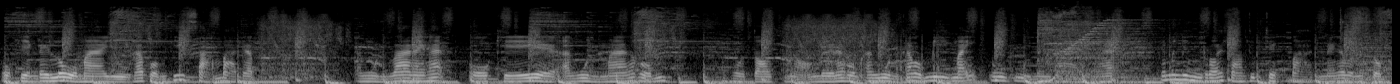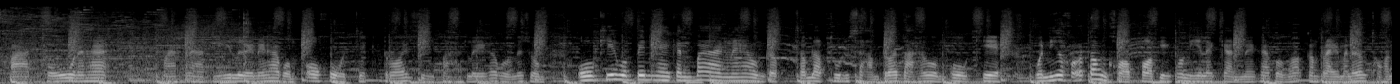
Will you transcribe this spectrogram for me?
โอเคยังได้โล่มาอยู่ครับผมที่ 3 บาทครับองุ่นว่าไงฮะ โอเคองุ่นมาครับผม โหตอบสนองเลยนะผมองุ่นครับผมมีอีกไหมโอ้โหไม่ได้นะฮะนี่มัน137 บาทนะครับผมชมปาดโทนะฮะ มาขนาดนี้เลยนะครับผมโอ้โห704 บาทเลยครับผมผู้ชม โอเคผมเป็นไงกันบ้างนะครับผมกับสำหรับทุน 300 บาทครับผมโอเค วันนี้เขาก็ต้องขอพอเพียงเท่านี้แล้วกันนะครับผมเพราะกำไรมาแล้วต้องถอน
